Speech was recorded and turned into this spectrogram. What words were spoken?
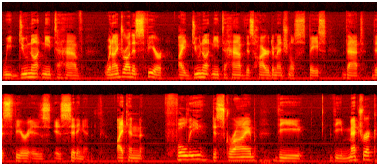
We do not need to have, when I draw this sphere, I do not need to have this higher dimensional space that this sphere is, is sitting in. I can fully describe the, the metric,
